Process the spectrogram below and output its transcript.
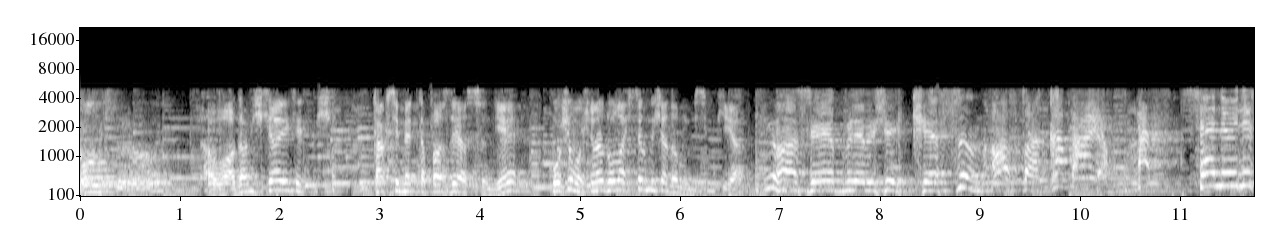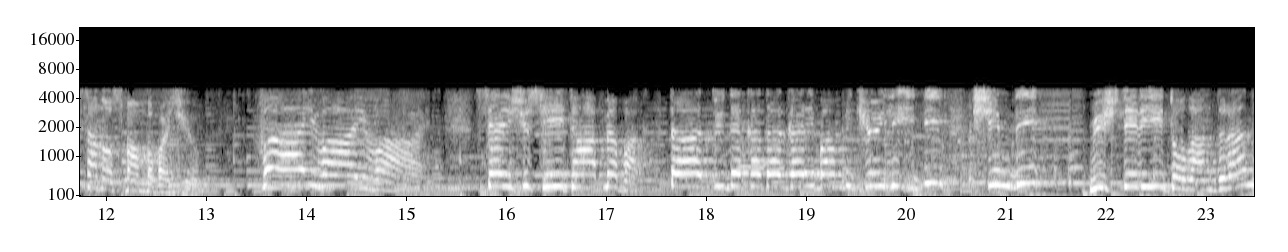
olmuştur o? Ya o adam şikayet etmiş. Taksimetre fazla yazsın diye boşu boşuna dolaştırmış adamı bizimki ya. Ya Seyit bile bir şey kessin. Asla kaza yapmaz. Sen öyle san Osman babacığım. Vay vay vay. Sen şu Seyit abime bak. Daha düne kadar gariban bir köylü idi. Şimdi müşteriyi dolandıran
